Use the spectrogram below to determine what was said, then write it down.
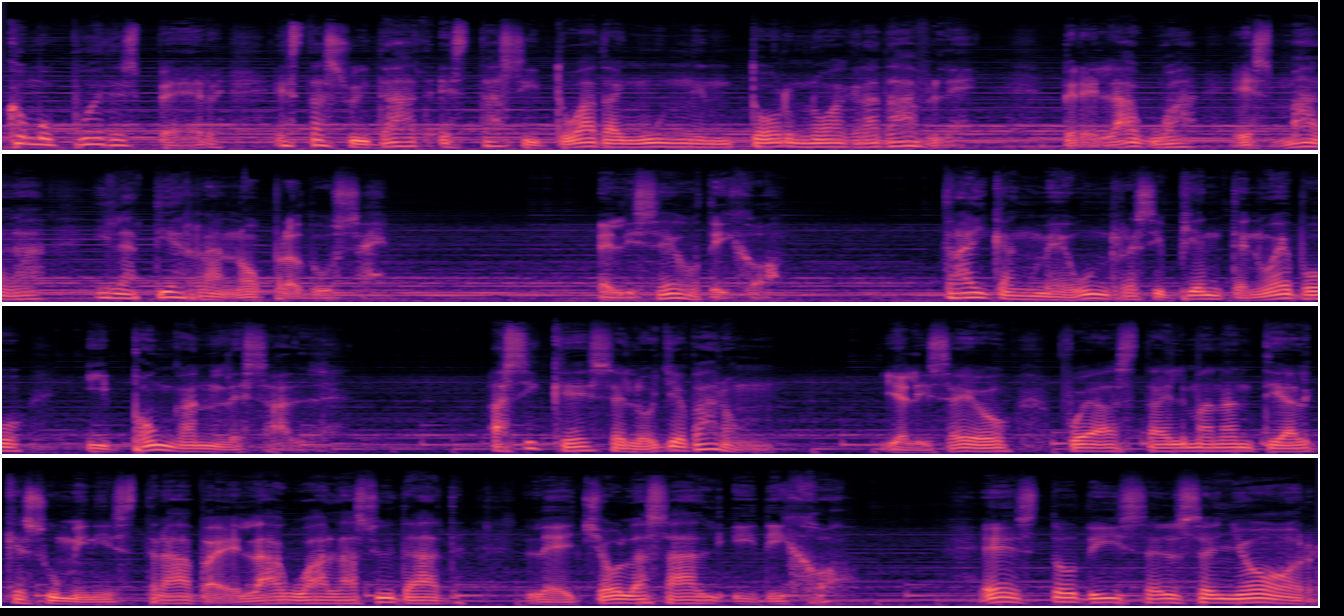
Como puedes ver, esta ciudad está situada en un entorno agradable pero el agua es mala y la tierra no produce. Eliseo dijo, tráiganme un recipiente nuevo y pónganle sal. Así que se lo llevaron. Y Eliseo fue hasta el manantial que suministraba el agua a la ciudad, le echó la sal y dijo, Esto dice el Señor,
